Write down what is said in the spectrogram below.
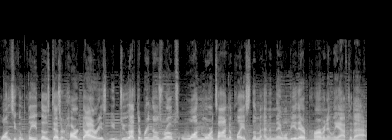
Once you complete those Desert Hard Diaries, you do have to bring those ropes one more time to place them, and then they will be there permanently after that.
